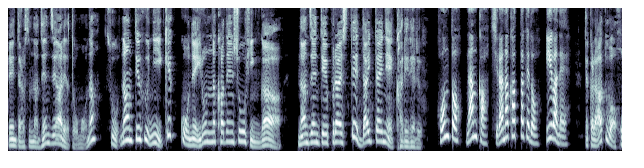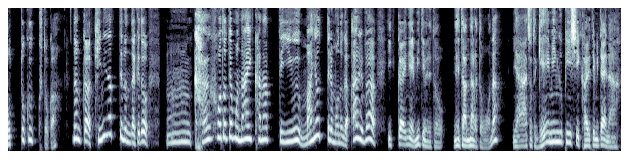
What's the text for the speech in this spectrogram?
レンタルするのは全然ありだと思うな。そう。なんていう風に、結構ね、いろんな家電商品が、何千っていうプライスで、だいたいね、借りれる。ほんと、なんか知らなかったけど、いいわね。だから、あとはホットクックとか。なんか気になってるんだけど、うーん、買うほどでもないかなっていう迷ってるものがあれば、一回ね、見てみるとネタになると思うな。いやー、ちょっとゲーミング PC 借りてみたいな。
